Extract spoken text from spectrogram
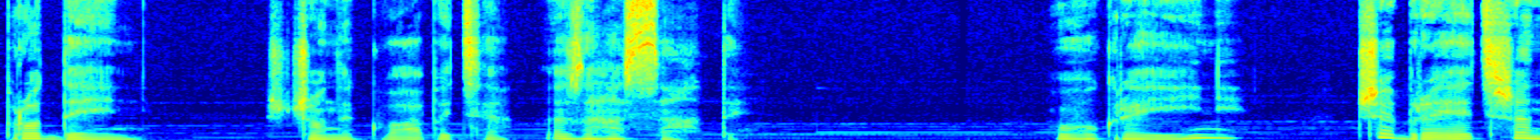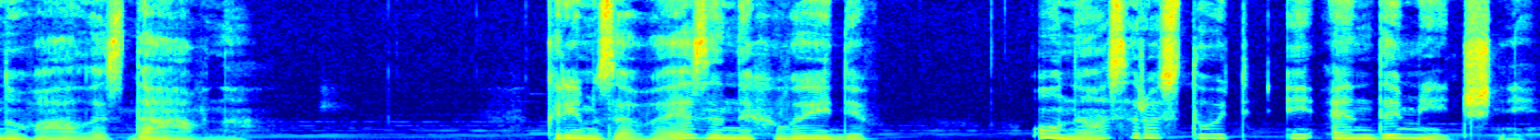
про день, що не квапиться згасати. В Україні чебрець шанували здавна. Крім завезених видів, у нас ростуть і ендемічні,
